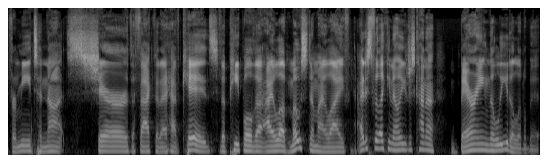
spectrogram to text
for me to not share the fact that I have kids, the people that I love most in my life, I just feel like, you know, you're just kind of burying the lead a little bit.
